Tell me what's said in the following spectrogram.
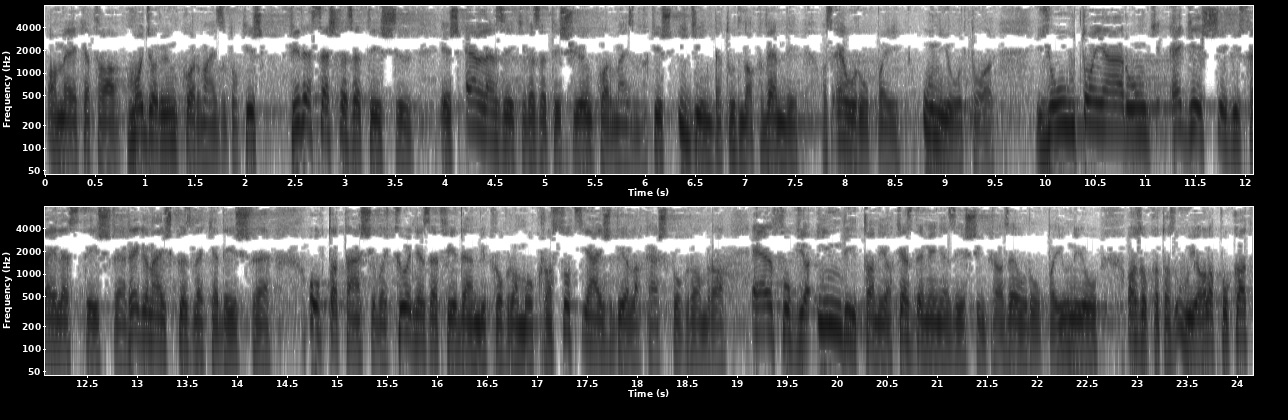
amelyeket a magyar önkormányzatok is, Fideszes vezetésű és ellenzéki vezetésű önkormányzatok is igénybe tudnak venni az Európai Uniótól. Jó úton járunk egészségügy fejlesztésre, regionális közlekedésre, oktatási vagy környezetvédelmi programokra, szociális bérlakás programra. El fogja indítani a kezdeményezésünkre az Európai Unió azokat az új alapokat,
